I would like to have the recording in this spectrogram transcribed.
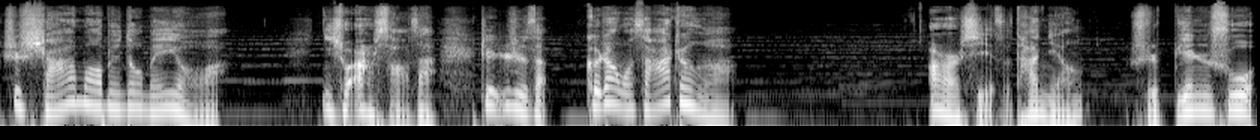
是啥毛病都没有啊。你说二嫂子这日子可让我咋整啊？二喜子他娘是边说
